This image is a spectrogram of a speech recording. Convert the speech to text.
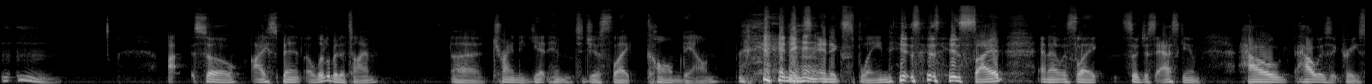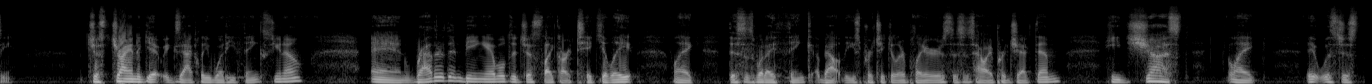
so I spent a little bit of time uh, trying to get him to just like calm down and ex- and explain his, his side. And I was like, so just asking him how how is it crazy? Just trying to get exactly what he thinks, you know. And rather than being able to just like articulate like this is what I think about these particular players, this is how I project them, he just like it was just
